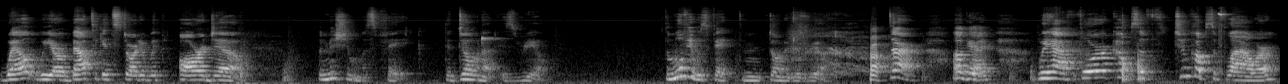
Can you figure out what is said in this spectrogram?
Well, we are about to get started with Ardo. The mission was fake. The donut is real. The movie was fake. The donut is real. there. Okay. We have four cups of, two cups of flour.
